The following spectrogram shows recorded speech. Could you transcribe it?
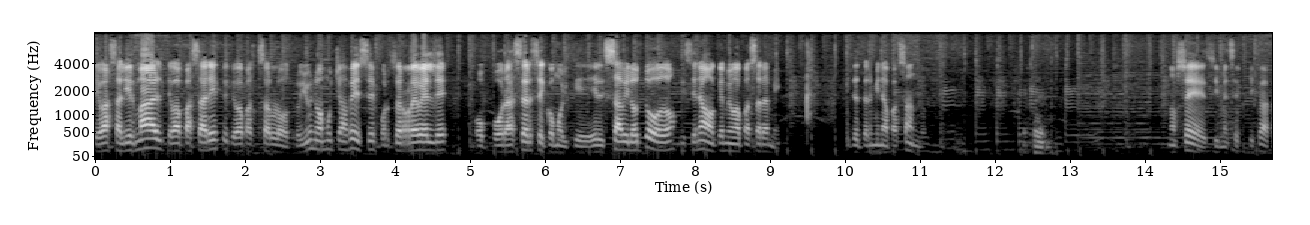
te va a salir mal, te va a pasar esto y te va a pasar lo otro. Y uno muchas veces, por ser rebelde o por hacerse como el que él sabe lo todo, dice, no, ¿qué me va a pasar a mí? Y te termina pasando. No sé si me sé explicar.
